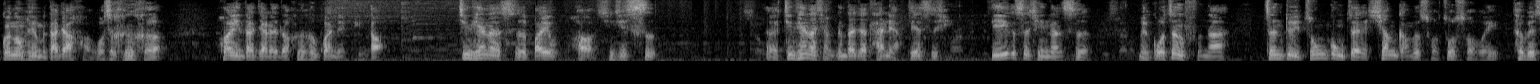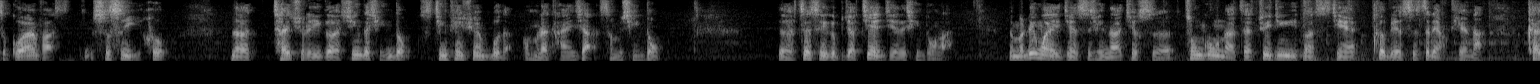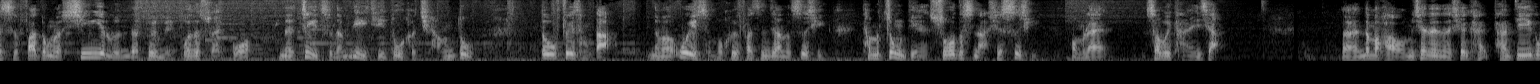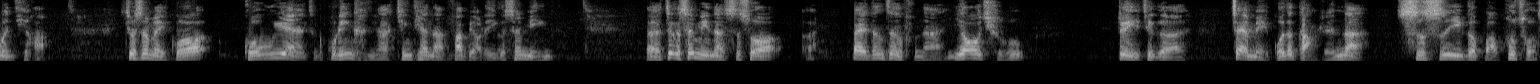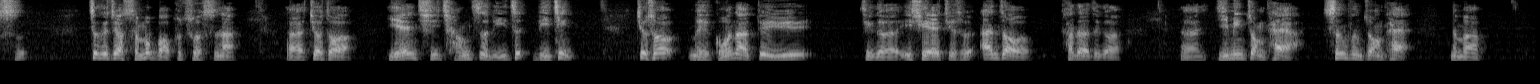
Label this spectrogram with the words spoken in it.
观众朋友们，大家好，我是恒河，欢迎大家来到恒河观点频道。今天呢是八月五号，星期四。呃，今天呢想跟大家谈两件事情。第一个事情呢是，美国政府呢针对中共在香港的所作所为，特别是国安法实施以后，那采取了一个新的行动，是今天宣布的。我们来谈一下什么行动。呃，这是一个比较间接的行动了。那么另外一件事情呢，就是中共呢在最近一段时间，特别是这两天呢，开始发动了新一轮的对美国的甩锅。那这次的密集度和强度都非常大。那么为什么会发生这样的事情？他们重点说的是哪些事情？我们来稍微谈一下。呃，那么好，我们现在呢先看谈第一个问题哈，就是美国国务院这个布林肯呢今天呢发表了一个声明。呃，这个声明呢是说。拜登政府呢要求对这个在美国的港人呢实施一个保护措施，这个叫什么保护措施呢？呃，叫做延期强制离境离境，就说美国呢对于这个一些就是按照他的这个呃移民状态啊、身份状态，那么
